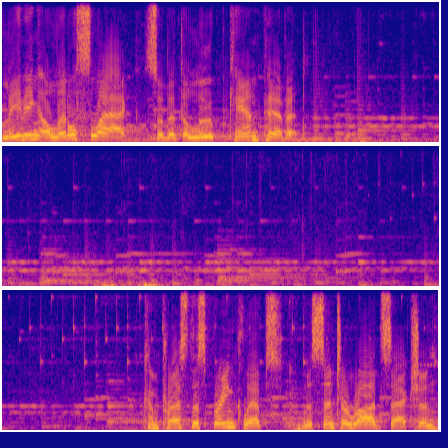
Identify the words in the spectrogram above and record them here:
leaving a little slack so that the loop can pivot. Compress the spring clips in the center rod section.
